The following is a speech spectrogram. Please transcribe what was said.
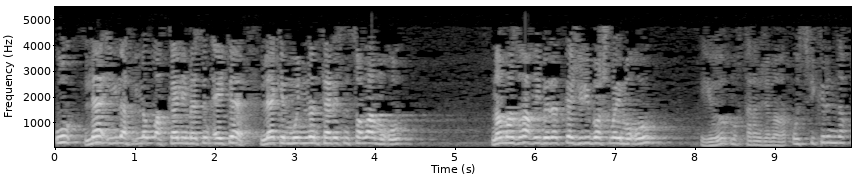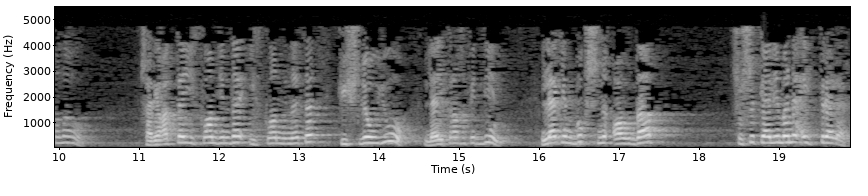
Ул ла илаһ иллаллах кәлимәсен әйтә, ләкин муйныннан тәресен саламы ул? Намазга, гыйбадәткә йөри башлаймы үз фикерендә кала ул. Шариғатта ислам динендә ислам динендә көчләү юк, ла икраха фи дин. Ләкин бу кешене алдап, шушы кәлимәне әйттерәләр.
